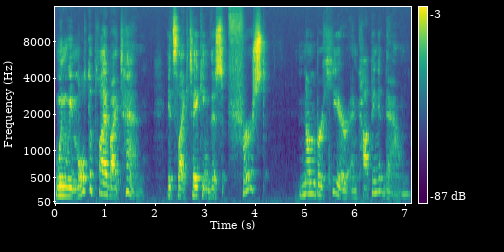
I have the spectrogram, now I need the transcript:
when we multiply by 10, it's like taking this first number here and copying it down,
